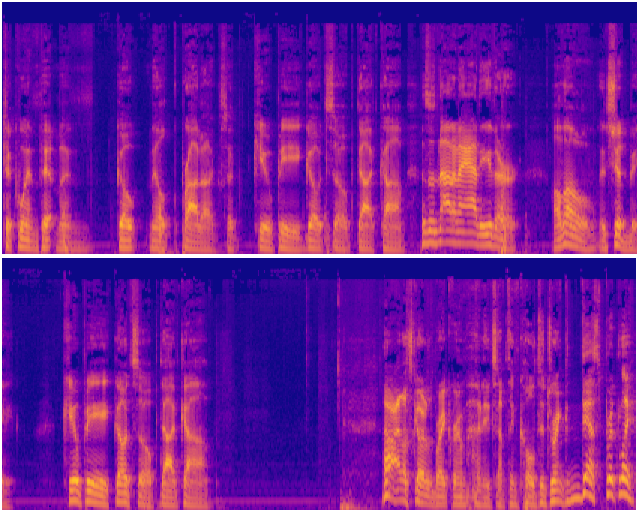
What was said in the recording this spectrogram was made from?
to Quinn Pittman Goat Milk Products at qpgoatsoap.com. This is not an ad either, although it should be. qpgoatsoap.com. All right, let's go to the break room. I need something cold to drink desperately.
